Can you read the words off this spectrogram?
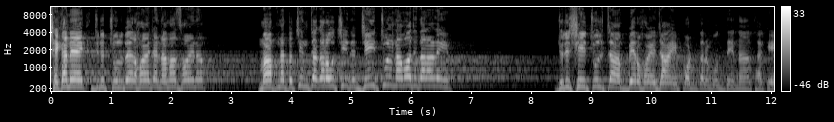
সেখানে যদি চুল বের হয়ে যায়, নামাজ হয় না। মা, আপনার তো চিন্তা করা উচিত, যেই চুল নামাজে দাঁড়ালে, যদি সেই চুলটা বের হয়ে যায়, পর্দার মধ্যে না থাকে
